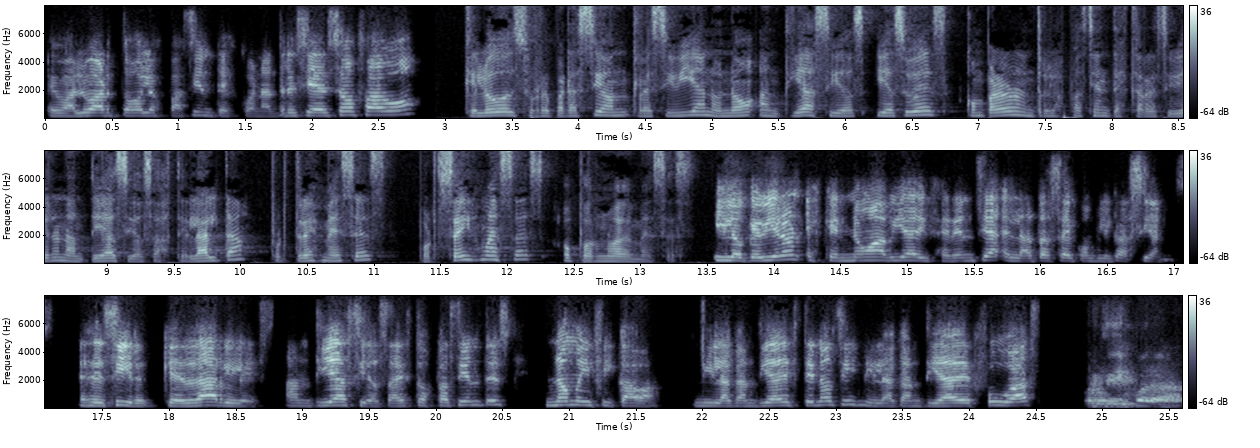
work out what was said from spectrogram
evaluar todos los pacientes con atresia de esófago que luego de su reparación recibían o no antiácidos y a su vez compararon entre los pacientes que recibieron antiácidos hasta el alta por tres meses por seis meses o por nueve meses. Y lo que vieron es que no había diferencia en la tasa de complicaciones. Es decir, que darles antiácidos a estos pacientes no modificaba ni la cantidad de estenosis ni la cantidad de fugas. Porque dispara.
